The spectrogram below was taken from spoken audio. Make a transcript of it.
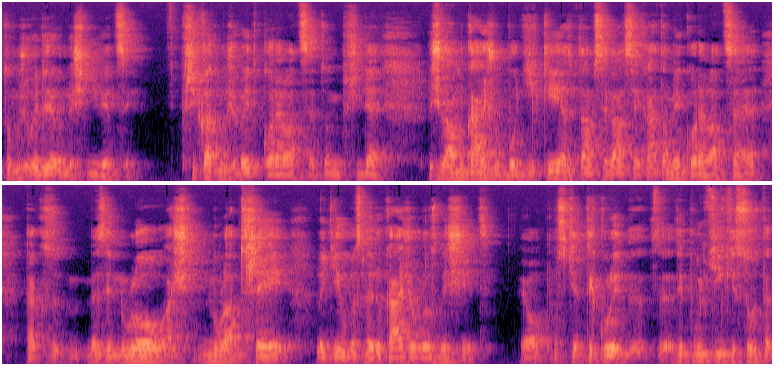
to můžou být dvě odlišné věci. Příklad může být korelace. To mi přijde, když vám ukážu bodíky a zeptám se vás, jaká tam je korelace, tak mezi 0 až 0,3 lidi vůbec nedokážou rozlišit. Jo? Prostě ty, kuli, ty puntíky jsou tak,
